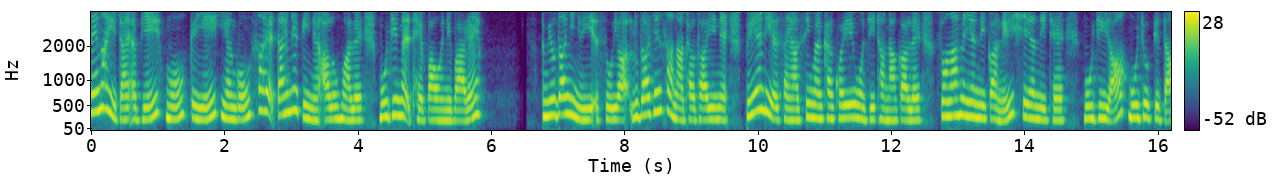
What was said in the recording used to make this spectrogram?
နင်္လာရီတိုင်းအပြင်မွန်၊ကရင်၊ရန်ကုန်စတဲ့တိုင်းနယ်ပြည်နယ်အလုံးမှာလည်းမူကြီးမဲ့အထက်ပါဝင်နေပါတယ်။ အမျိုးသားညီညွတ်ရေးအစိုးရလူသားချင်းစာနာထောက်ထားရေးနဲ့ဘေးအန္တရာယ်ဆိုင်ရာစီမံခန့်ခွဲရေးဝန်ကြီးဌာနကလည်းဇွန်လ2ရက်နေ့ကနေ10ရက်နေ့ထဲမူကြီးတာမူကြိုပစ်တာ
